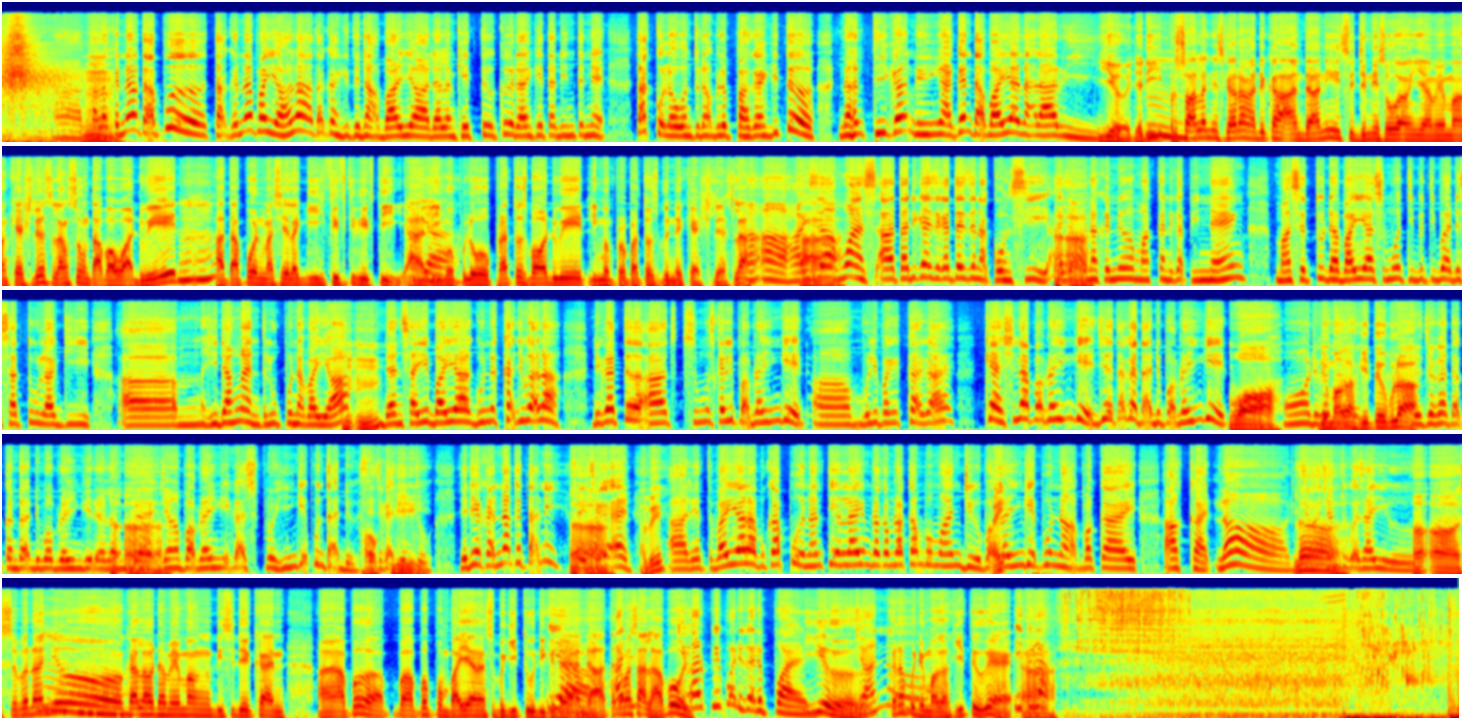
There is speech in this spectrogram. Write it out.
hmm. Kalau kenal tak apa Tak kenal payahlah Takkan kita nak bayar Dalam kereta ke Dalam kereta di internet Takutlah orang tu nak melepaskan kita Nanti kan dia ingatkan Tak bayar nak lari Ya Jadi hmm. persoalannya sekarang Adakah anda ni Sejenis orang yang memang cashless Langsung tak bawa duit hmm. Ataupun masih lagi 50-50 ha, ya. 50% bawa duit 50% guna cashless lah ha, ha. Haiza ha. Muaz uh, Tadi kan saya kata Haiza nak kongsi Haiza ha. pernah kena makan dekat Penang Masa tu dah bayar semua Tiba-tiba ada satu lagi uh, um, hidangan terlupa nak bayar mm-hmm. dan saya bayar guna kad jugalah. Dia kata uh, semua sekali RM14. Uh, boleh pakai kad ke eh? Cash lah RM14 je. Takkan tak ada RM14 Wah oh, dia, dia kata, marah kita pula. Dia cakap takkan tak ada RM14 dalam uh-uh. beg Jangan RM14 kat RM10 pun tak ada. Saya okay. cakap macam tu. Jadi akak nak ke tak ni? Uh-uh. Saya cakap kan. Habis? Uh, Dia kata bayarlah bukan apa Nanti yang lain belakang-belakang pun manja. RM14 pun nak pakai akad. Lah Dia lah. cakap macam tu kat saya. Uh-uh. Sebenarnya hmm. Kalau dah memang disediakan uh, apa, apa apa pembayaran sebegitu di kedai ya. anda Tak ada, ada masalah pun. QRP pun ada kat depan. Ya. Kenapa dia marah kita eh? Itulah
